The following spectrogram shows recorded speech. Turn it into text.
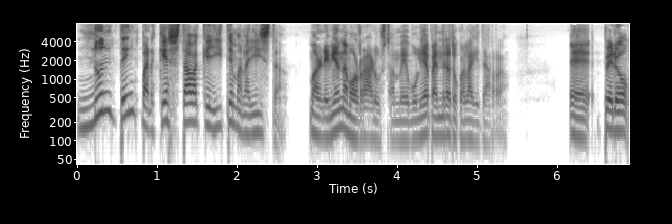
No entenc per què estava aquell ítem a la llista. Bueno, n'hi havia de molt raros, també. Volia aprendre a tocar la guitarra. Eh, però,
